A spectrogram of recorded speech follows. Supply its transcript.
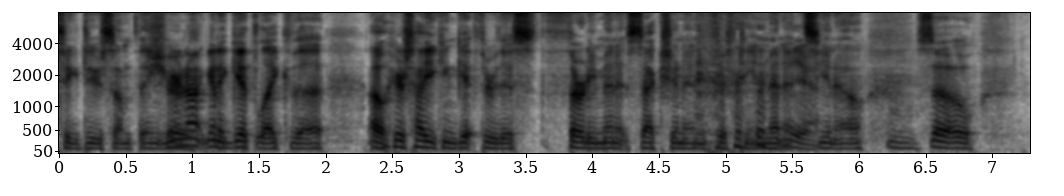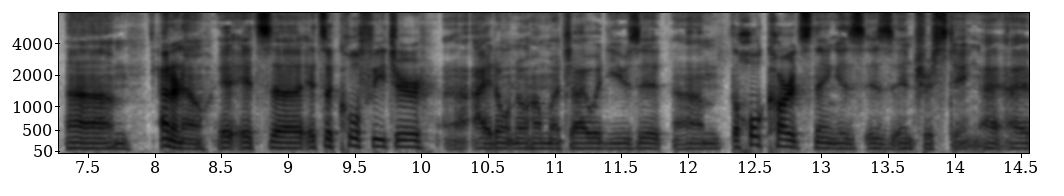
to do something. Sure. You're not going to get like the oh here's how you can get through this 30 minute section in 15 minutes. Yeah. You know, so um, I don't know. It, it's a it's a cool feature. Uh, I don't know how much I would use it. Um, the whole cards thing is is interesting. I, I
